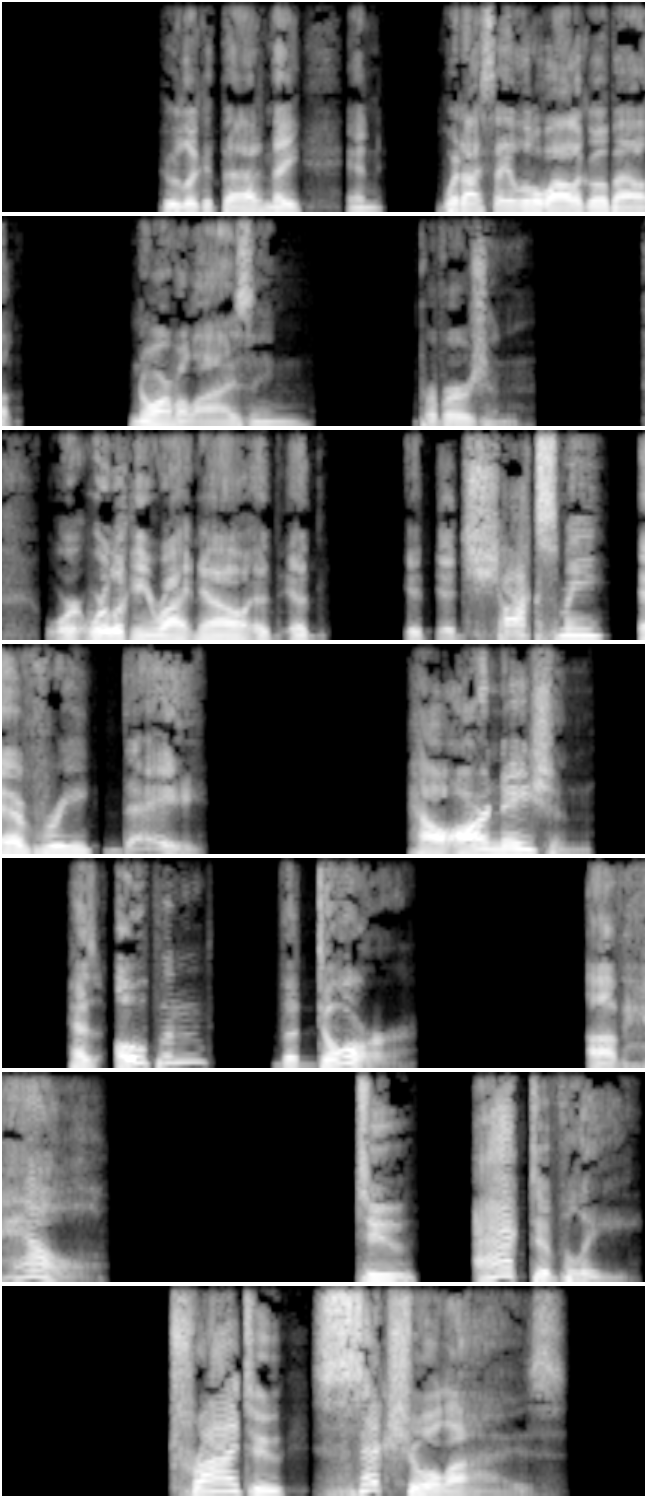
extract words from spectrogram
who look at that and they and what I say a little while ago about normalizing perversion. We're, we're looking right now at, at it, it shocks me every day how our nation has opened the door of hell to actively try to sexualize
